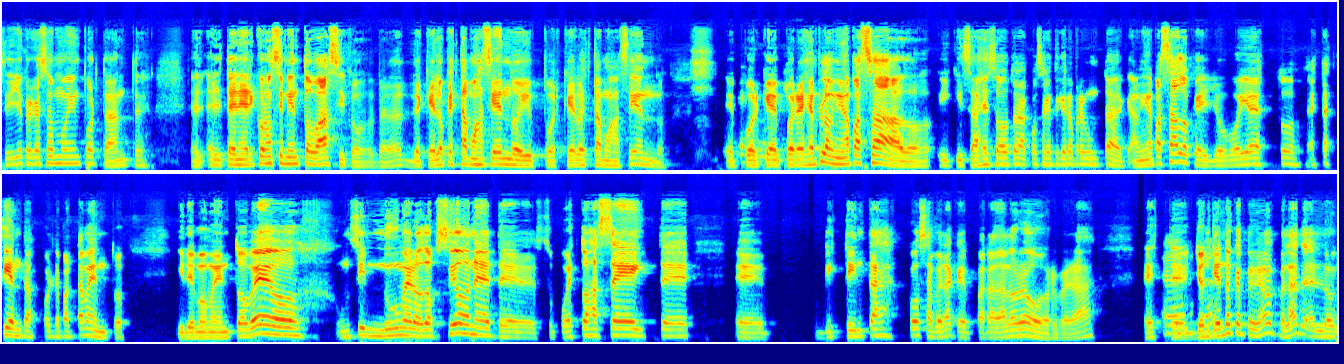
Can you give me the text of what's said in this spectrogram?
Sí, yo creo que eso es muy importante. El, tener conocimiento básico, ¿verdad? De qué es lo que estamos haciendo y por qué lo estamos haciendo. Eh, porque, por ejemplo, a mí me ha pasado, y quizás eso es otra cosa que te quiero preguntar, a mí me ha pasado que yo voy a, estas tiendas por departamento y de momento veo un sinnúmero de opciones de supuestos aceites, eh, distintas cosas, ¿verdad? Que para dar olor, ¿verdad? Este, yo entiendo que primero, ¿verdad? Lo,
